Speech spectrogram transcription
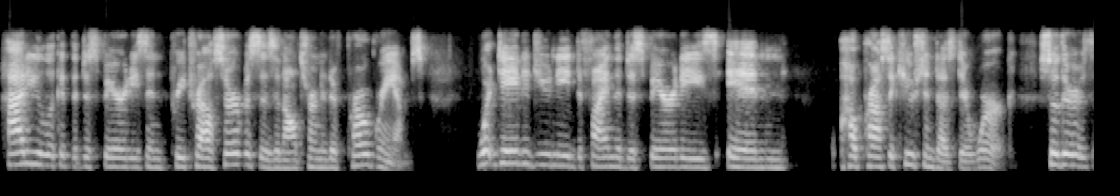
How do you look at the disparities in pretrial services and alternative programs? What data do you need to find the disparities in how prosecution does their work? So there's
